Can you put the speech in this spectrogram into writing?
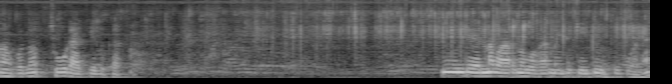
നമുക്കൊന്ന് ചൂടാക്കി എടുക്കാം. മീന്റെ എണ്ണ വാർന്നു പോകാൻ വേണ്ടി കയറ്റി വെച്ച് പോകണേ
